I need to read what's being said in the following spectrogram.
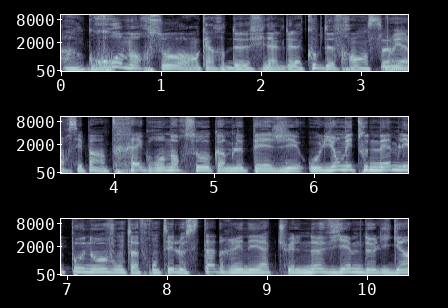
un gros morceau en quart de finale de la Coupe de France. Oui, alors c'est pas un très gros morceau comme le PSG ou Lyon, mais tout de même, les Poneaux vont affronter le Stade Rennais, actuel 9e de Ligue 1.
